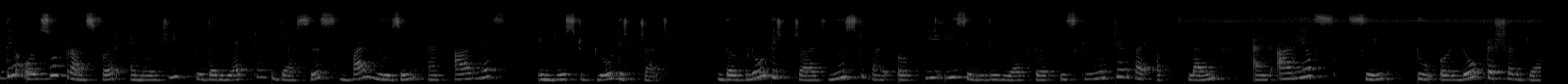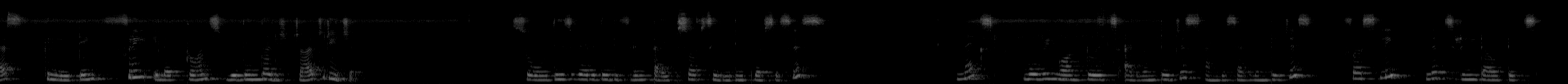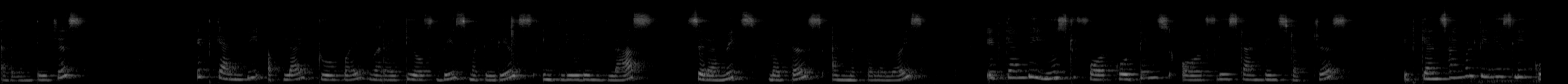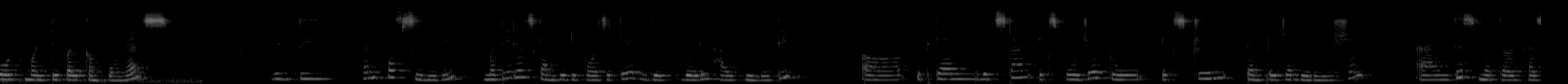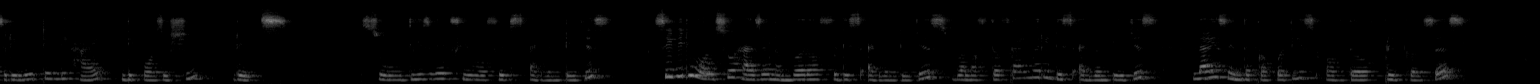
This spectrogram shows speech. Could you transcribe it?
They also transfer energy to the reactant gases by using an RF induced glow discharge. The glow discharge used by a PECVD reactor is created by applying an RF field to a low pressure gas creating free electrons within the discharge region. So these were the different types of CVD processes. Next moving on to its advantages and disadvantages. Firstly let's read out its advantages. It can be applied to a wide variety of base materials including glass, ceramics, metals and metal alloys. It can be used for coatings or freestanding structures. It can simultaneously coat multiple components. With the help of CVD, materials can be deposited with very high purity. Uh, it can withstand exposure to extreme temperature variation and this method has relatively high deposition rates. So these were few of its advantages. CVD also has a number of disadvantages. One of the primary disadvantages lies in the properties of the precursors.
